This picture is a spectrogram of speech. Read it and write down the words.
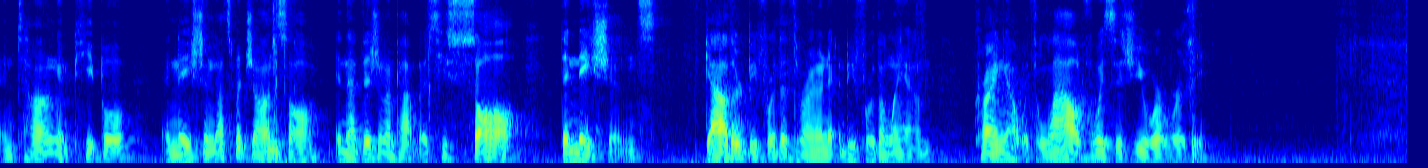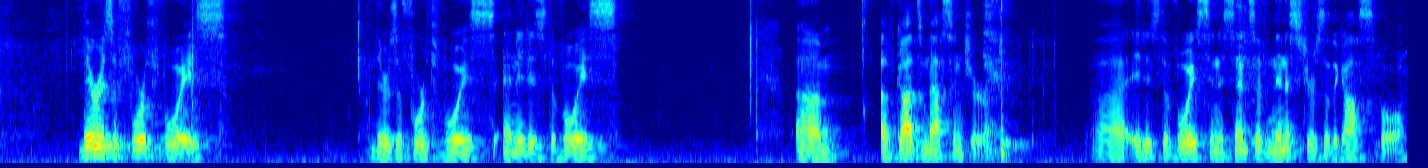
and tongue and people and nation. That's what John saw in that vision on Patmos. He saw the nations gathered before the throne and before the Lamb, crying out with loud voices, You are worthy. There is a fourth voice. There's a fourth voice, and it is the voice um, of God's messenger. Uh, it is the voice, in a sense, of ministers of the gospel.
